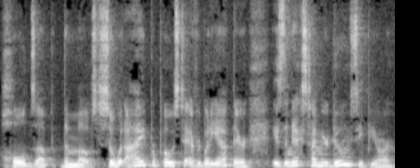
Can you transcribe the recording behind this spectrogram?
holds up the most. So what I propose to everybody out there is the next time you're doing CPR,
